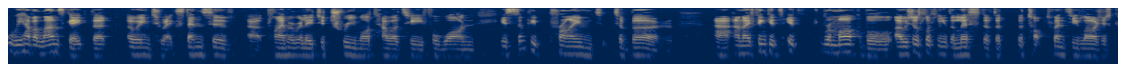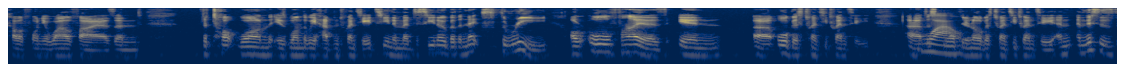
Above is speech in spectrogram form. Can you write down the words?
we have a landscape that, owing to extensive uh, climate related tree mortality, for one, is simply primed to burn. Uh, and I think it's, it's remarkable. I was just looking at the list of the, the top 20 largest California wildfires, and the top one is one that we had in 2018 in Mendocino, but the next three are all fires in uh, August 2020. Uh, wow. in August 2020, and and this is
